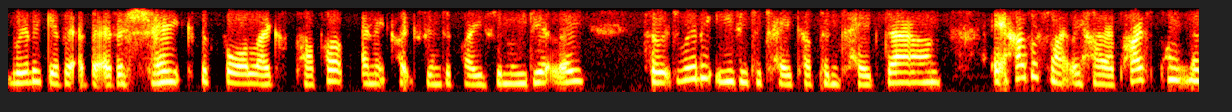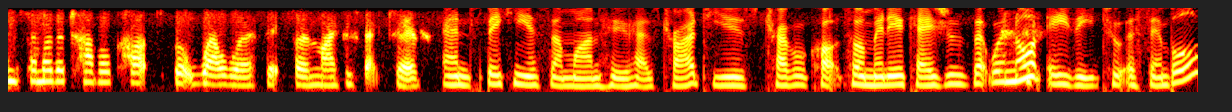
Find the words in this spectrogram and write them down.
really give it a bit of a shake, the four legs pop up and it clicks into place immediately. So it's really easy to take up and take down. It has a slightly higher price point than some other travel cots, but well worth it from my perspective. And speaking as someone who has tried to use travel cots on many occasions that were not easy to assemble,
